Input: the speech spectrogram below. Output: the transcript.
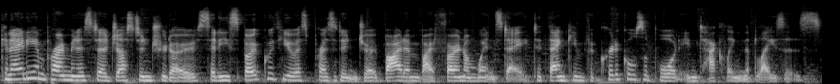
Canadian Prime Minister Justin Trudeau said he spoke with US President Joe Biden by phone on Wednesday to thank him for critical support in tackling the blazes.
